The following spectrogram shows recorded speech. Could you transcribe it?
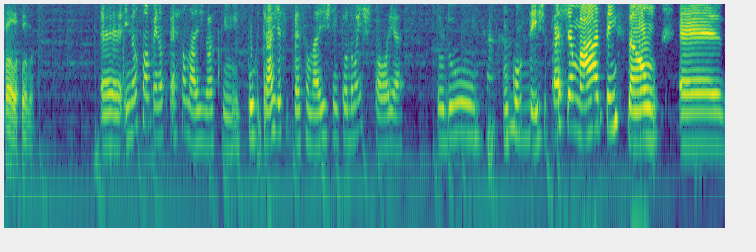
Fala, fala. É, e não são apenas personagens assim. Por trás desses personagens tem toda uma história, todo Exatamente. um contexto para chamar a atenção, é,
